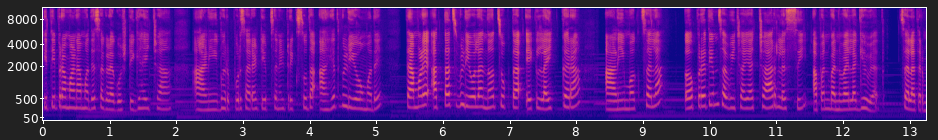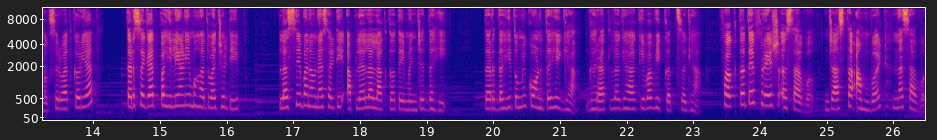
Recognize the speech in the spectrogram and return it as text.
किती प्रमाणामध्ये सगळ्या गोष्टी घ्यायच्या? आणि भरपूर साऱ्या टिप्स आणि ट्रिक्ससुद्धा आहेत व्हिडिओमध्ये त्यामुळे आत्ताच व्हिडिओला न चुकता एक लाईक करा आणि मग चला अप्रतिम चवीच्या या चार लस्सी आपण बनवायला घेऊयात. चला तर मग सुरुवात करूयात. तर सगळ्यात पहिली आणि महत्त्वाची टीप लस्सी बनवण्यासाठी आपल्याला लागतं ते म्हणजे दही. तर दही तुम्ही कोणतंही घ्या घरातलं घ्या किंवा विकतचं घ्या. फक्त ते फ्रेश असावं जास्त आंबट नसावं.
